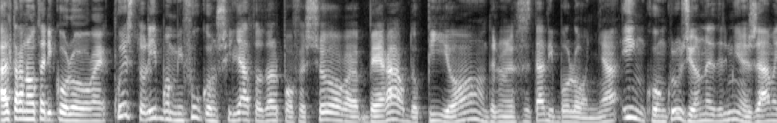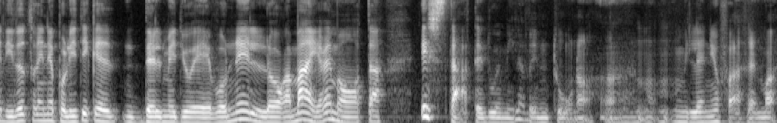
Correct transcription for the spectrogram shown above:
Altra nota di colore, questo libro mi fu consigliato dal professor Berardo Pio dell'Università di Bologna in conclusione del mio esame di dottrine politiche del Medioevo nell'oramai remota estate 2021, uh, un millennio fa sembra.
